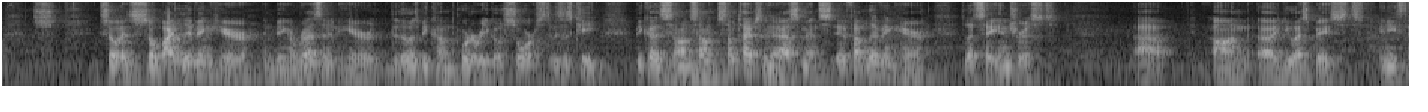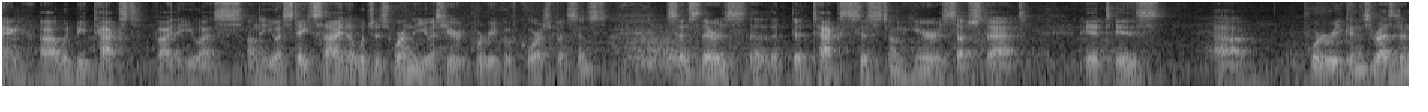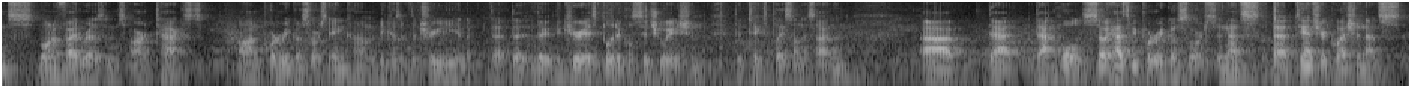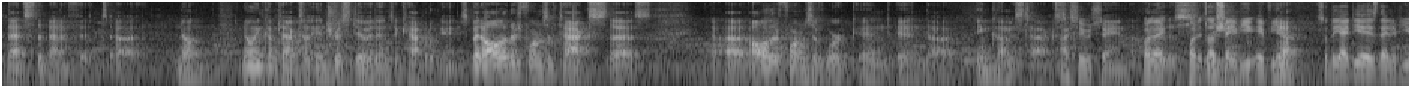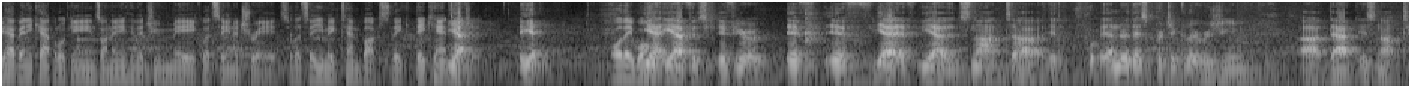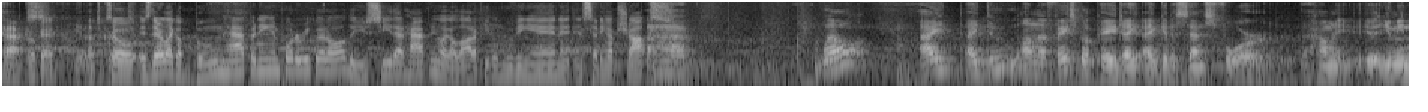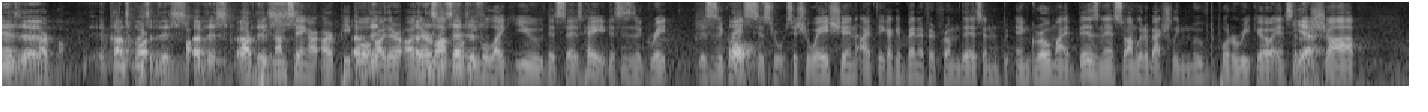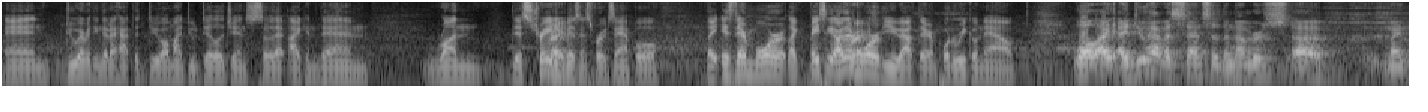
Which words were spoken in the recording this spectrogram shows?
so as so by living here and being a resident here, those become Puerto Rico sourced. This is key because on some some types of Yeah. investments, if I'm living here, let's say interest uh, on uh, U.S. based anything uh, would be taxed by the U.S. on the U.S. state side, uh, which is we're in the U.S. here, at Puerto Rico, of course. But since since there's uh, the, the tax system here is such that it is uh, Puerto Ricans, residents, bona fide residents, aren't taxed on Puerto Rico source income because of the treaty and the, the, the, the curious political situation that takes place on this island. Uh, that that holds. So it has to be Puerto Rico source, and that's that. To answer your question, that's that's the benefit. Uh, no no income tax on interest, dividends, and capital gains. But all other forms of tax, uh, uh, all other forms of work and and uh, income is taxed. I see what you're saying. Uh, But like, but let's say if you if you Yeah. so the idea is that if you have any capital gains on anything that you make, let's say in a trade. So let's say you make 10 bucks, they, they can't touch yeah, it. yeah. Or they won't. Yeah, yeah. If it's if you're if if yeah if yeah, it's not uh, it under this particular regime, uh, that is not taxed. Okay. Yeah, that's correct. So is there like a boom happening in Puerto Rico at all? Do you see that happening? Like a lot of people moving in and, and setting up shops? Uh, well, I I do on the Facebook page. I, I get a sense for how many. You mean as a, Are- a consequence are- of this of this of this? no, I'm saying are, are people are there are there a lot incentive? more people like you that says, "Hey, this is a great this is a great Oh. situ- situation. I think I could benefit from this and and grow my business. So I'm going to actually move to Puerto Rico and set up Yeah. shop and do everything that I have to do, all my due diligence, so that I can then run this trading Right. business, for example." Like, is there more? Like, basically, are there Correct. more of you out there in Puerto Rico now? Well, I, I do have a sense of the numbers. Uh, my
